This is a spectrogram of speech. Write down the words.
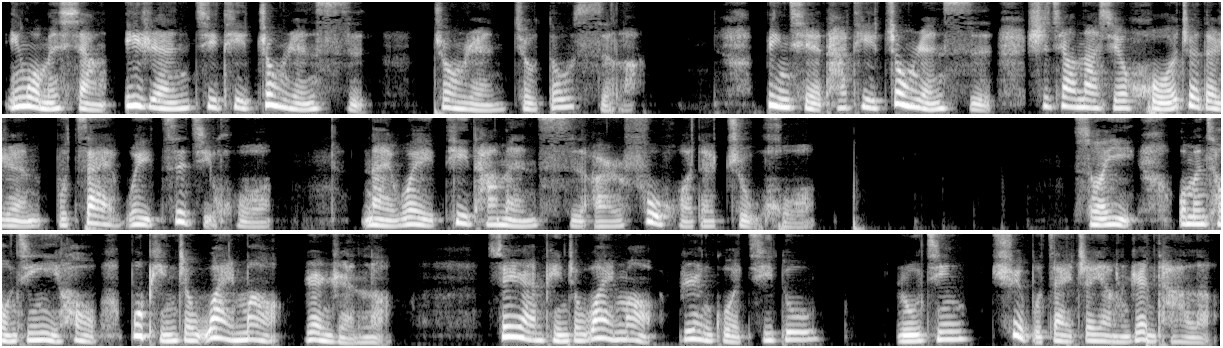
因我们想一人既替众人死，众人就都死了，并且他替众人死，是叫那些活着的人不再为自己活，乃为替他们死而复活的主活。所以，我们从今以后不凭着外貌认人了。虽然凭着外貌认过基督，如今却不再这样认他了。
